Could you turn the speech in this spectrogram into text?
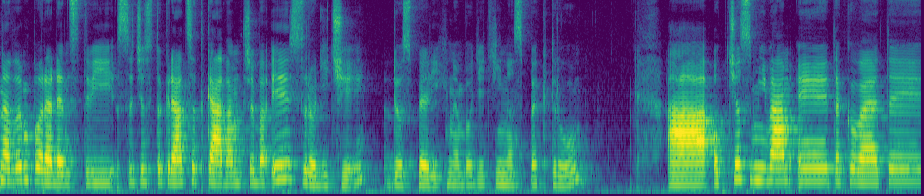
Na tom poradenství se častokrát setkávám třeba i s rodiči dospělých nebo dětí na spektru. A občas mývám i takové ty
